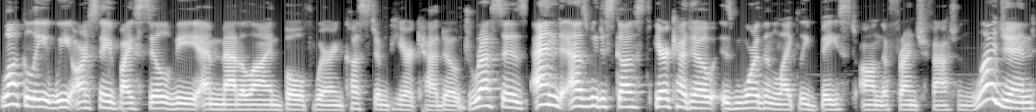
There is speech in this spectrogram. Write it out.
Luckily, we are saved by Sylvie and Madeline both wearing custom Pierre Cadault dresses, and as we discussed, Pierre Cadault is more than likely based on the French fashion legend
